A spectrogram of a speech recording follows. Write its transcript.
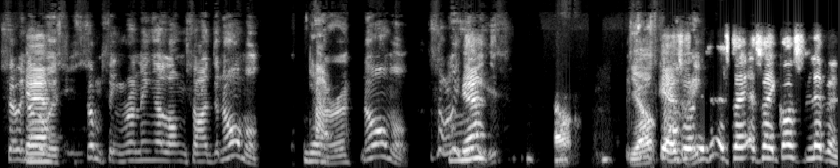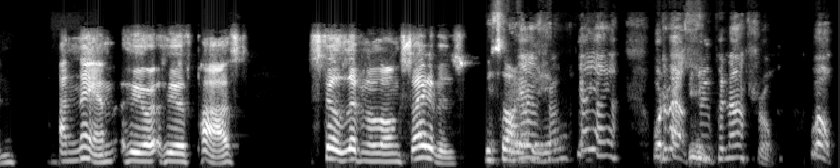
So in yeah. other words, it's something running alongside the normal. Yeah. Paranormal. That's all it yeah. is. Oh. Yeah. yeah. So it's, it's, like it's like us living and them who are, who have passed still living alongside of us. Beside yeah, yeah, yeah, yeah, yeah. What about supernatural? Well,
